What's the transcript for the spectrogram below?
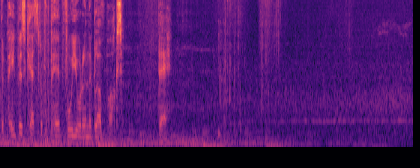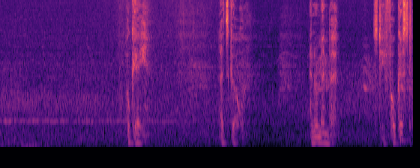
The papers Kessler prepared for you are in the glove box. There. Okay. Let's go. And remember, stay focused,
